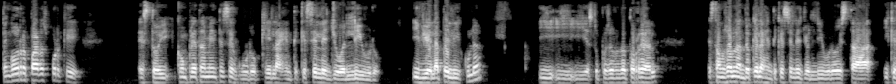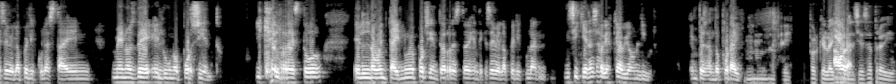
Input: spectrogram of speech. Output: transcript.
tengo reparos porque estoy completamente seguro que la gente que se leyó el libro y vio la película, y, y, esto puede ser un dato real, estamos hablando que la gente que se leyó el libro está y que se ve la película está en menos del 1%, y que el resto, el 99% del resto de gente que se ve la película ni siquiera sabía que había un libro empezando por ahí. Mm, porque la ignorancia es atrevida.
